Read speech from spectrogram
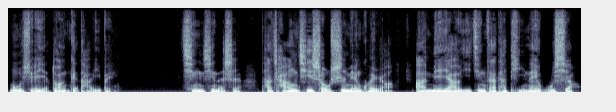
暮雪也端给他一杯。庆幸的是，他长期受失眠困扰，安眠药已经在他体内无效，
